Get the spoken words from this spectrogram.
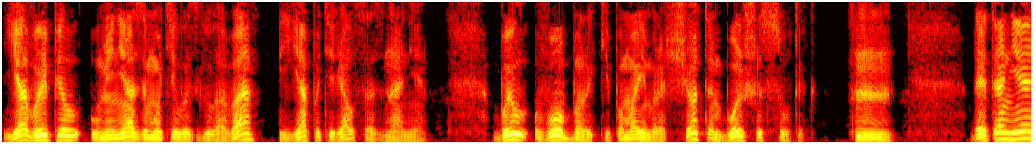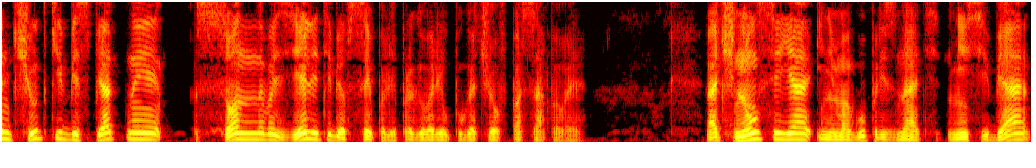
Я выпил, у меня замутилась голова, и я потерял сознание. Был в обмороке, по моим расчетам, больше суток. Хм, да это они, анчутки беспятные, сонного зелья тебе всыпали, проговорил Пугачев, посапывая. Очнулся я и не могу признать ни себя,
